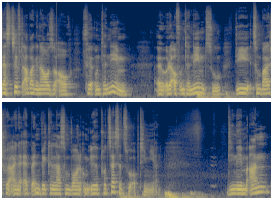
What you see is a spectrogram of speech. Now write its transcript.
Das trifft aber genauso auch für Unternehmen äh, oder auf Unternehmen zu, die zum Beispiel eine App entwickeln lassen wollen, um ihre Prozesse zu optimieren. Die nehmen an,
